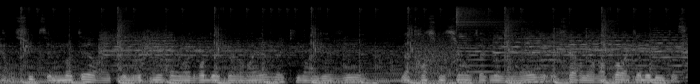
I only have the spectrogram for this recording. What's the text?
Et ensuite, c'est le moteur avec le gros pignon qu'on voit à droite de la cloche d'embrayage qui va engager la transmission avec la cloche d'embrayage et faire le rapport avec la baie vitesse.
